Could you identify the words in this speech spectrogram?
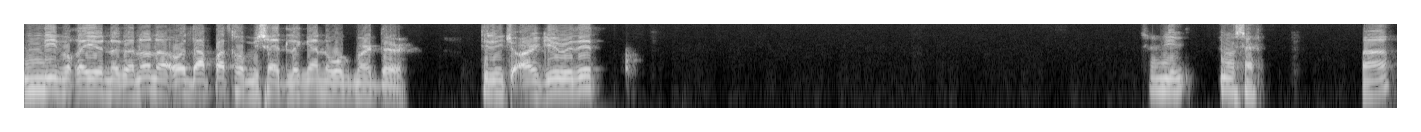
Hindi ba kayo nag ano na o dapat homicide lang yan, huwag murder? Didn't you argue with it? Sir, no, sir. Ha?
